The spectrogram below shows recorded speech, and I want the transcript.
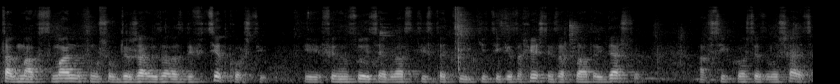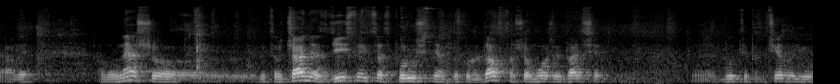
так максимально, тому що в державі зараз дефіцит коштів і фінансуються якраз ті статті, які тільки захищені, зарплата і дещо, а всі кошти залишаються. Але головне, що витрачання здійснюється з порушенням законодавства, що може далі бути причиною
